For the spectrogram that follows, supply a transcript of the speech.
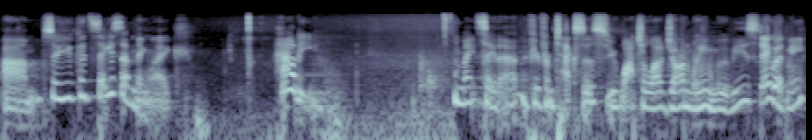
Um, so you could say something like, Howdy. You might say that if you're from Texas, you watch a lot of John Wayne movies, stay with me.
